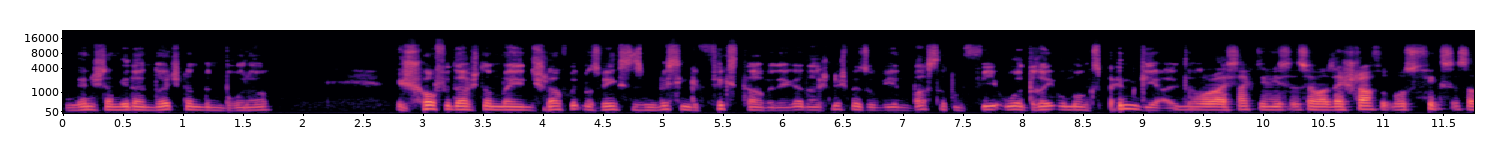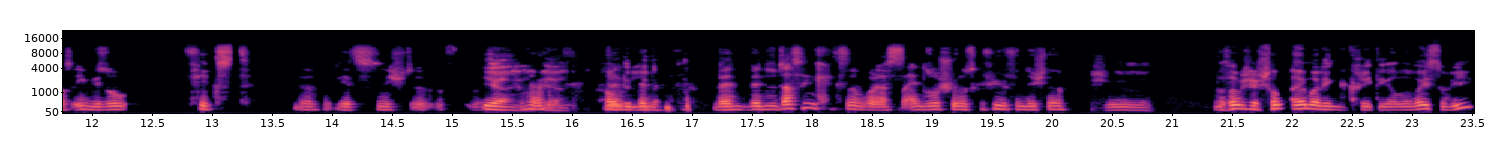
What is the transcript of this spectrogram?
Und wenn ich dann wieder in Deutschland bin, Bruder, ich hoffe, dass ich dann meinen Schlafrhythmus wenigstens ein bisschen gefixt habe, Digga, da ich nicht mehr so wie ein Bastard um 4 Uhr, 3 Uhr morgens pennen gehe, Alter. Oder ich sag dir, wie es ist, wenn man seinen Schlafrhythmus fix ist, das irgendwie so fixt. Ne? Jetzt nicht. äh, Ja, ja, ja. Wenn, wenn, wenn, wenn du das hinkriegst, ne, Bruder, das ist ein so schönes Gefühl, finde ich, ne? Das habe ich ja schon einmal hingekriegt, Digga, aber weißt du wie?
